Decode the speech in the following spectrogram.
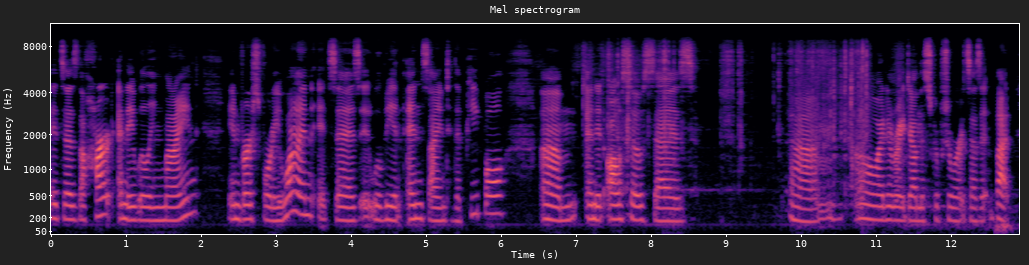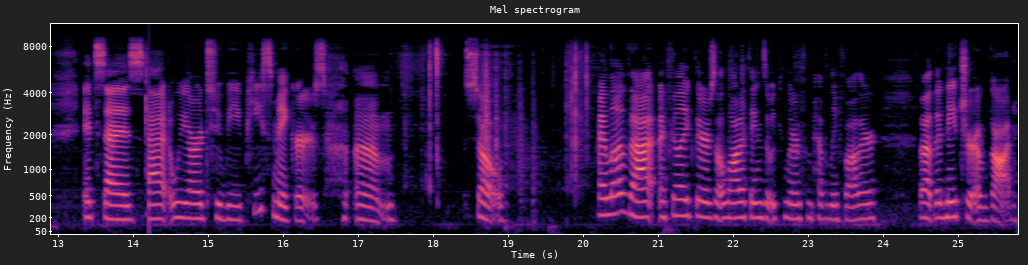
it says the heart and a willing mind. In verse 41, it says it will be an ensign to the people. Um, and it also says, um, oh, I didn't write down the scripture where it says it, but it says that we are to be peacemakers. Um, so I love that. I feel like there's a lot of things that we can learn from Heavenly Father about the nature of God,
